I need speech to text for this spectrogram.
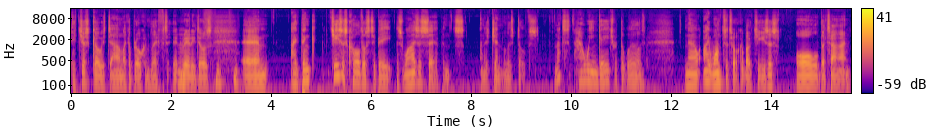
it just goes down like a broken lift. It mm. really does. um, I think Jesus called us to be as wise as serpents and as gentle as doves, and that's how we engage with the world. Now, I want to talk about Jesus all the time,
